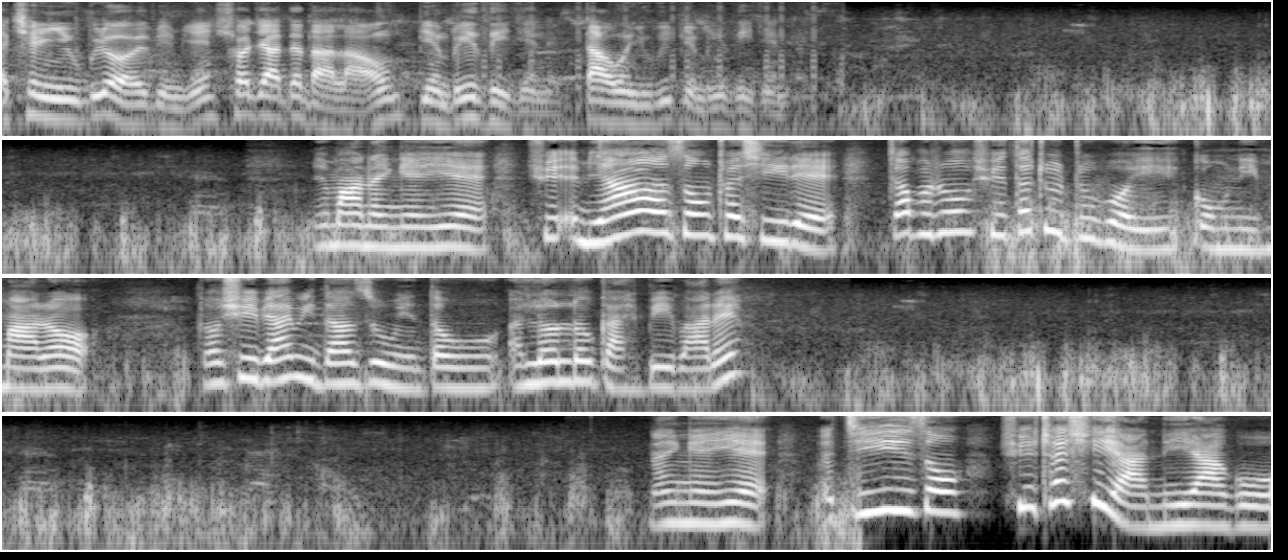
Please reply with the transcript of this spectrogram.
အချိန်ယူပြီးတော့ပဲပြင်ပြင်ရှော့ကြတက်တာလာအောင်ပြင်ပေးစေချင်တယ်တာဝန်ယူပြီးပြင်ပေးစေချင်တယ်မြန်မာနိုင်ငံရဲ့ရွှေအများဆုံးထွက်ရှိတဲ့ကြောက်ပထိုးရွှေသက်ထုတူဘော်ရေးကုမ္ပဏီမှာတော့ဒေါ်ရွှေပြိုင်းမိသားစုဝင်၃ဦးအလုပ်လုပ်ကင်ပေးပါတယ် နိုင်ငံရဲ့အကြီးဆုံးရွှေထွက်ရှိရာနေရာကို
